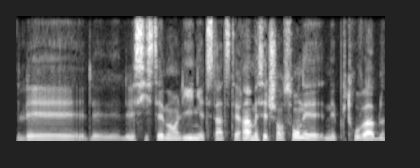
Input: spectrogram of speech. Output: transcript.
les, les, les systèmes en ligne, etc., etc. Mais cette chanson n'est plus trouvable.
